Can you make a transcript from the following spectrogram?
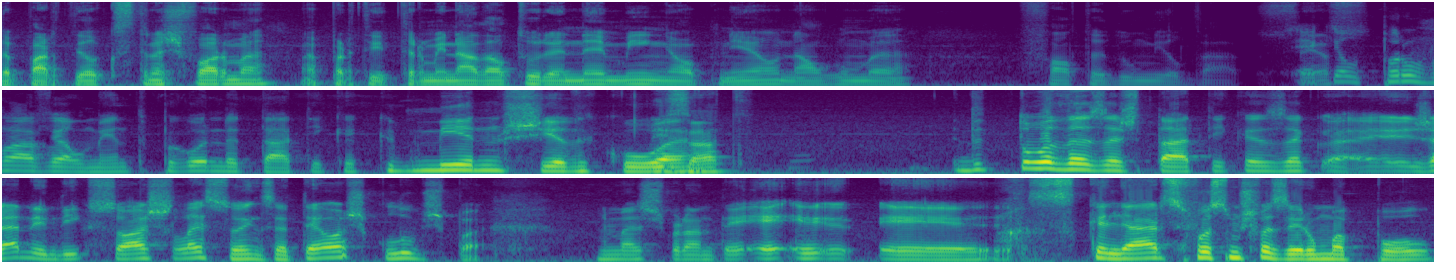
da parte dele que se transforma, a partir de determinada altura, na minha opinião, em alguma falta de humildade. É que ele provavelmente pegou na tática que menos se adequa Exato. de todas as táticas, a- já nem digo só às seleções, até aos clubes, pá. Mas pronto, é, é- é- é- se calhar se fôssemos fazer uma poll,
